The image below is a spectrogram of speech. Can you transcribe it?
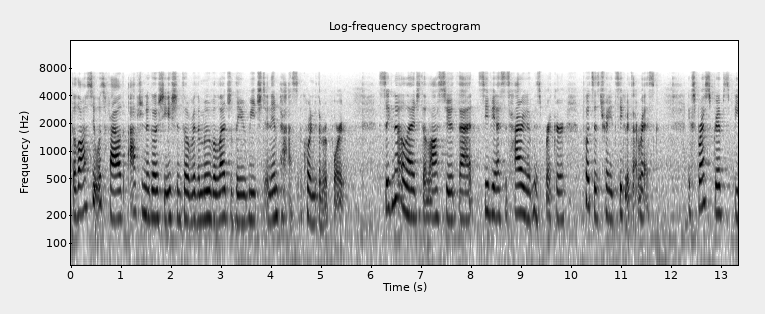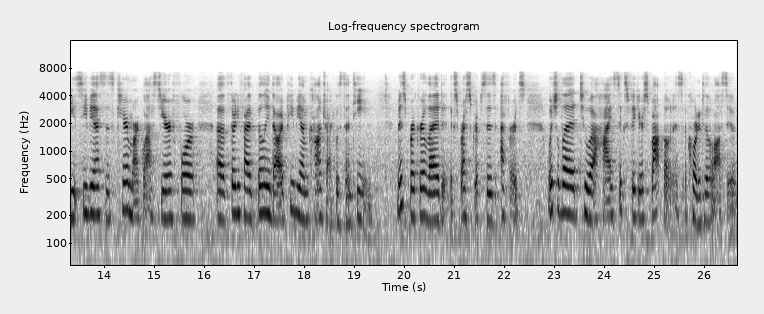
The lawsuit was filed after negotiations over the move allegedly reached an impasse, according to the report. Cigna alleged the lawsuit that CVS's hiring of Ms. Bricker puts its trade secrets at risk. Express Scripts beat CVS's Caremark last year for a $35 billion PBM contract with Centene. Ms. Bricker led Express Scripts' efforts which led to a high six figure spot bonus, according to the lawsuit.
